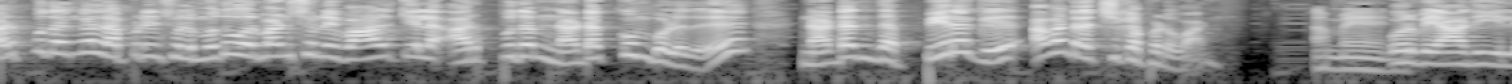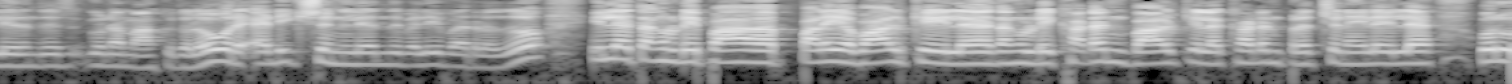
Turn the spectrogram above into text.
அற்புதங்கள் அப்படின்னு சொல்லும்போது ஒரு மனுஷனுடைய வாழ்க்கையில அற்புதம் நடக்கும் பொழுது நடந்த பிறகு அவன் ரட்சிக்கப்படுவான். ஒரு வியாதியிலிருந்து குணமாக்குதலோ ஒரு அடிக்ஷன்ல இருந்து வெளிவர்றதோ இல்ல தங்களுடைய பழைய வாழ்க்கையில தங்களுடைய கடன் வாழ்க்கையில கடன் பிரச்சனையில இல்ல ஒரு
